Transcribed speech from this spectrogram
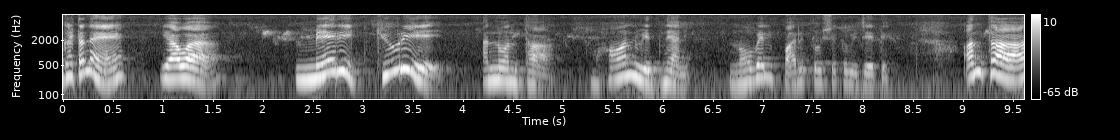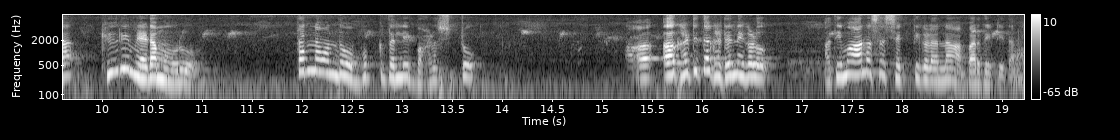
ಘಟನೆ ಯಾವ ಮೇರಿ ಕ್ಯೂರಿ ಅನ್ನುವಂಥ ಮಹಾನ್ ವಿಜ್ಞಾನಿ ನೋವೆಲ್ ಪಾರಿತೋಷಿಕ ವಿಜೇತೆ. ಅಂಥ ಕ್ಯೂರಿ ಮೇಡಮ್ ಅವರು ತನ್ನ ಒಂದು ಬುಕ್ದಲ್ಲಿ ಬಹಳಷ್ಟು ಅಘಟಿತ ಘಟನೆಗಳು, ಅತಿಮಾನಸ ಶಕ್ತಿಗಳನ್ನು ಬರೆದಿಟ್ಟಿದ್ದಾರೆ.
